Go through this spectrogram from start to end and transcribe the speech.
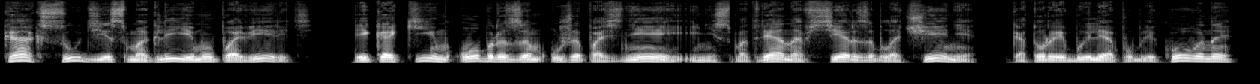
Как судьи смогли ему поверить, и каким образом уже позднее, и несмотря на все разоблачения, которые были опубликованы,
